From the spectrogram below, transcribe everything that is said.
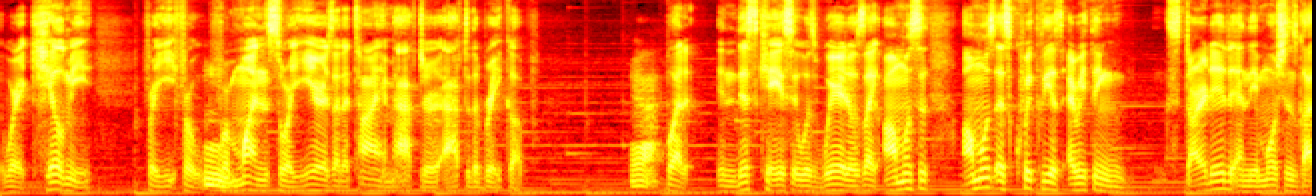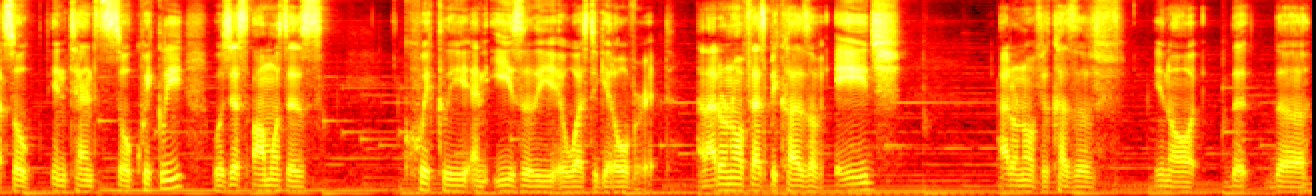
where it killed me for, for, Mm. for months or years at a time after, after the breakup. Yeah. but in this case it was weird it was like almost almost as quickly as everything started and the emotions got so intense so quickly was just almost as quickly and easily it was to get over it and I don't know if that's because of age. I don't know if it's because of you know the the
